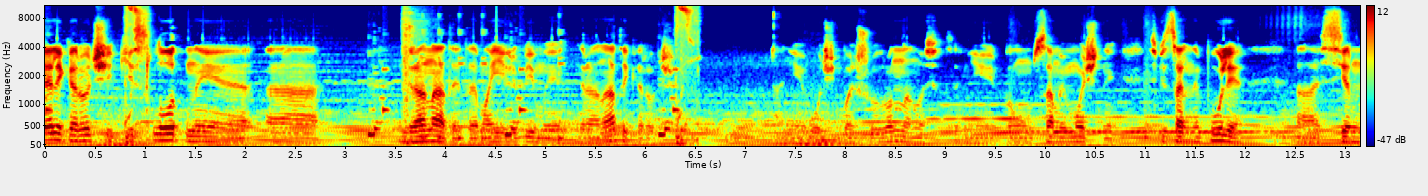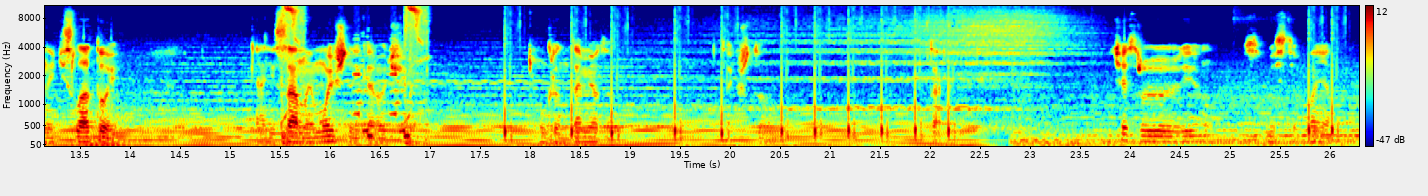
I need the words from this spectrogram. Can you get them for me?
Взяли, короче, кислотные а, гранаты. Это мои любимые гранаты, короче очень большой урон наносят. Они, по-моему, самые мощные специальные пули а, с серной кислотой. Они самые мощные, короче, у гранатомета. Так что... Так. Часть ружья совместим, понятно.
